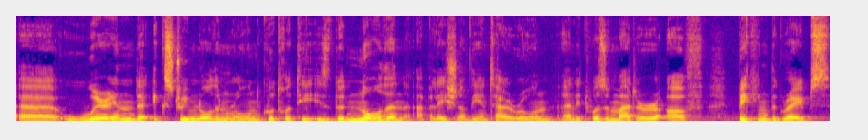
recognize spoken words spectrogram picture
Uh, we're in the extreme northern Rhone. Côte-Rôtie is the northern appellation of the entire Rhone, and it was a matter of picking the grapes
